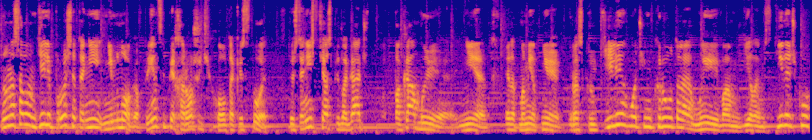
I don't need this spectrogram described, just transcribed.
Но на самом деле просят они немного. В принципе, хороший чехол так и стоит. То есть они сейчас предлагают, что пока мы не этот момент не раскрутили очень круто, мы вам делаем скидочку,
